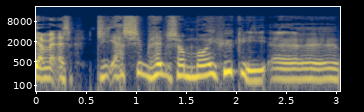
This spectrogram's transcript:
Jamen altså, de er simpelthen så meget hyggelige. Øh,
